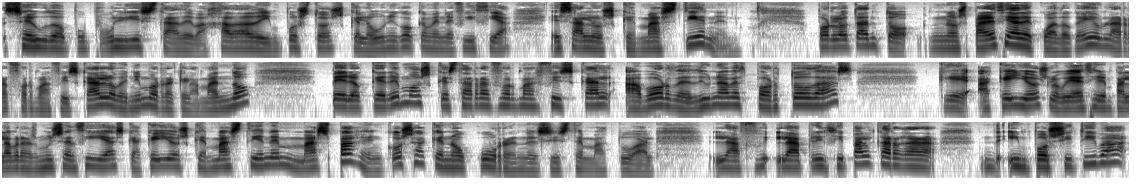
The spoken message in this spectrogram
pseudo-populista de bajada de impuestos que lo único que beneficia es a los que más tienen. Por lo tanto, nos parece adecuado que haya una reforma fiscal, lo venimos reclamando, pero queremos que esta reforma fiscal aborde de una vez por todas que aquellos, lo voy a decir en palabras muy sencillas, que aquellos que más tienen más paguen, cosa que no ocurre en el sistema actual. La, principal carga impositiva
